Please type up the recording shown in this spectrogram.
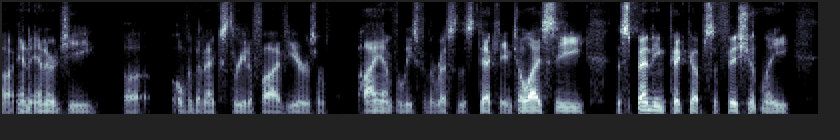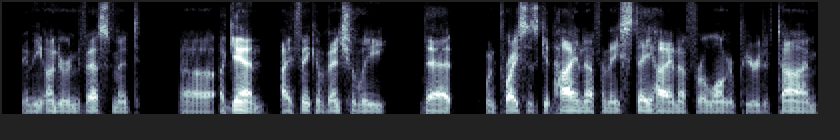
uh, and energy uh, over the next three to five years, or I am at least for the rest of this decade, until I see the spending pick up sufficiently and the underinvestment. Uh, again, I think eventually that when prices get high enough and they stay high enough for a longer period of time,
